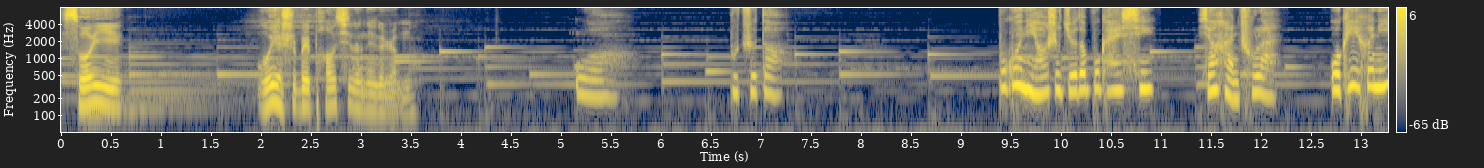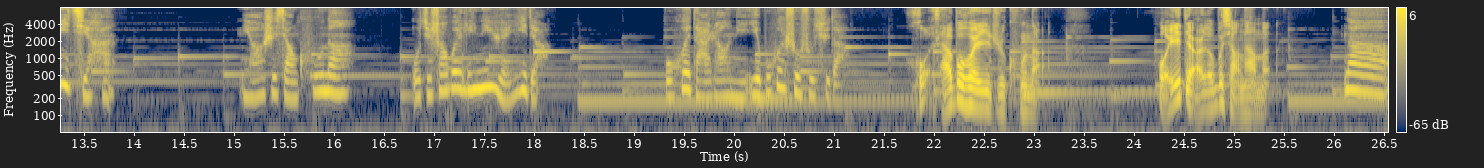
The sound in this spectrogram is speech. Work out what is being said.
所以，我也是被抛弃的那个人吗？我不知道。不过你要是觉得不开心，想喊出来，我可以和你一起喊。你要是想哭呢，我就稍微离你远一点，不会打扰你，也不会说出去的。我才不会一直哭呢，我一点儿都不想他们。那，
